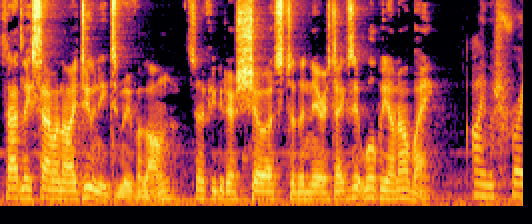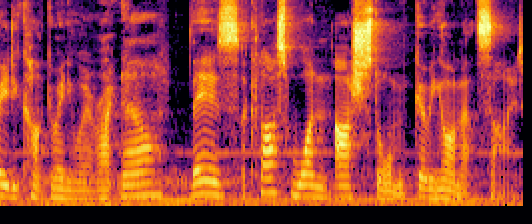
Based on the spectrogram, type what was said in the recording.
Sadly, Sam and I do need to move along, so if you could just show us to the nearest exit, we'll be on our way. I'm afraid you can't go anywhere right now. There's a Class 1 ash storm going on outside,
